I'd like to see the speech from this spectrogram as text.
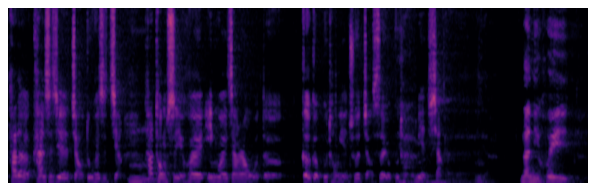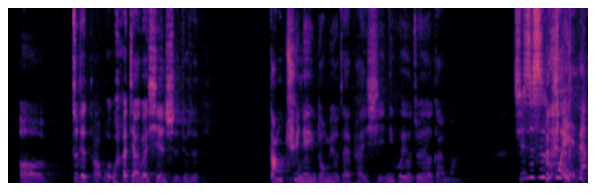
他的看世界的角度会是这样，嗯他同时也会因为这样让我的各个不同演出的角色有不同的面向。那你会呃，这个啊，我我要讲一个现实，就是当去年你都没有在拍戏，你会有罪恶感吗？其实是会啦，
